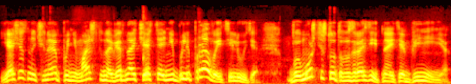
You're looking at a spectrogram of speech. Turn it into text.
я сейчас начинаю понимать, что, наверное, отчасти они были правы, эти люди. Вы можете что-то возразить на эти обвинения?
